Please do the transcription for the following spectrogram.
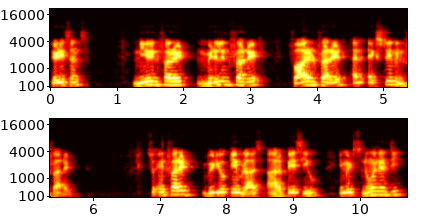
radiations near infrared, middle infrared, far infrared and extreme infrared. So infrared video cameras are a passive, emits no energy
